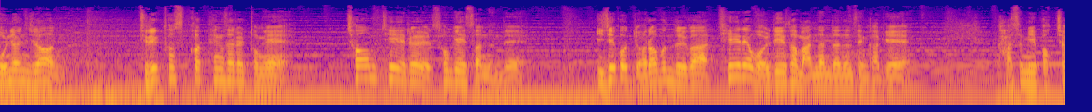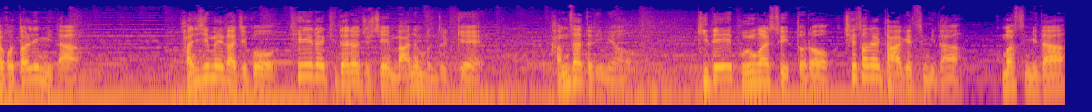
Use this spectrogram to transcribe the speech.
5년 전 director's cut 행사를 통해 처음 TL을 소개했었는데 이제 곧 여러분들과 TL의 월드에서 만난다는 생각에 가슴이 벅차고 떨립니다. 관심을 가지고 TL을 기다려주신 많은 분들께 감사드리며 기대에 부응할 수 있도록 최선을 다하겠습니다. 고맙습니다.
